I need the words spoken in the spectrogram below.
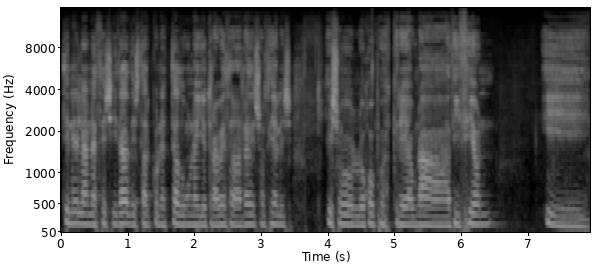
Tienes la necesidad de estar conectado una y otra vez a las redes sociales. Eso luego pues crea una adicción y,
